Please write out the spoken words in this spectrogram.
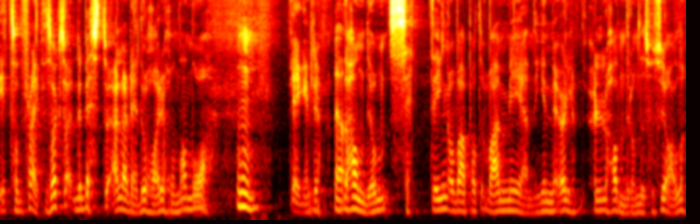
Litt sånn fleipete sagt, så det beste øl er det du har i hånda nå. Mm egentlig. Ja. Det handler jo om setting og hva, hva, er meningen med øl. Øl handler om det sosiale,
